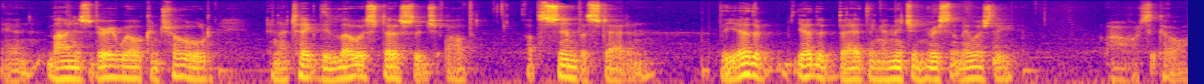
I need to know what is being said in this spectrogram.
and mine is very well controlled, and I take the lowest dosage of of simvastatin. The other the other bad thing I mentioned recently was the oh, what's it called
